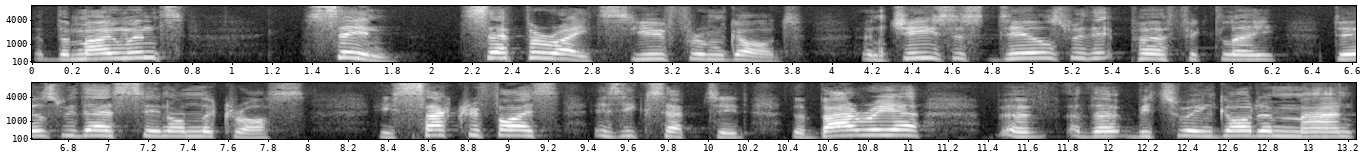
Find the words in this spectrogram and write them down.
At the moment, sin separates you from God. And Jesus deals with it perfectly, deals with our sin on the cross. His sacrifice is accepted. The barrier the, between God and man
